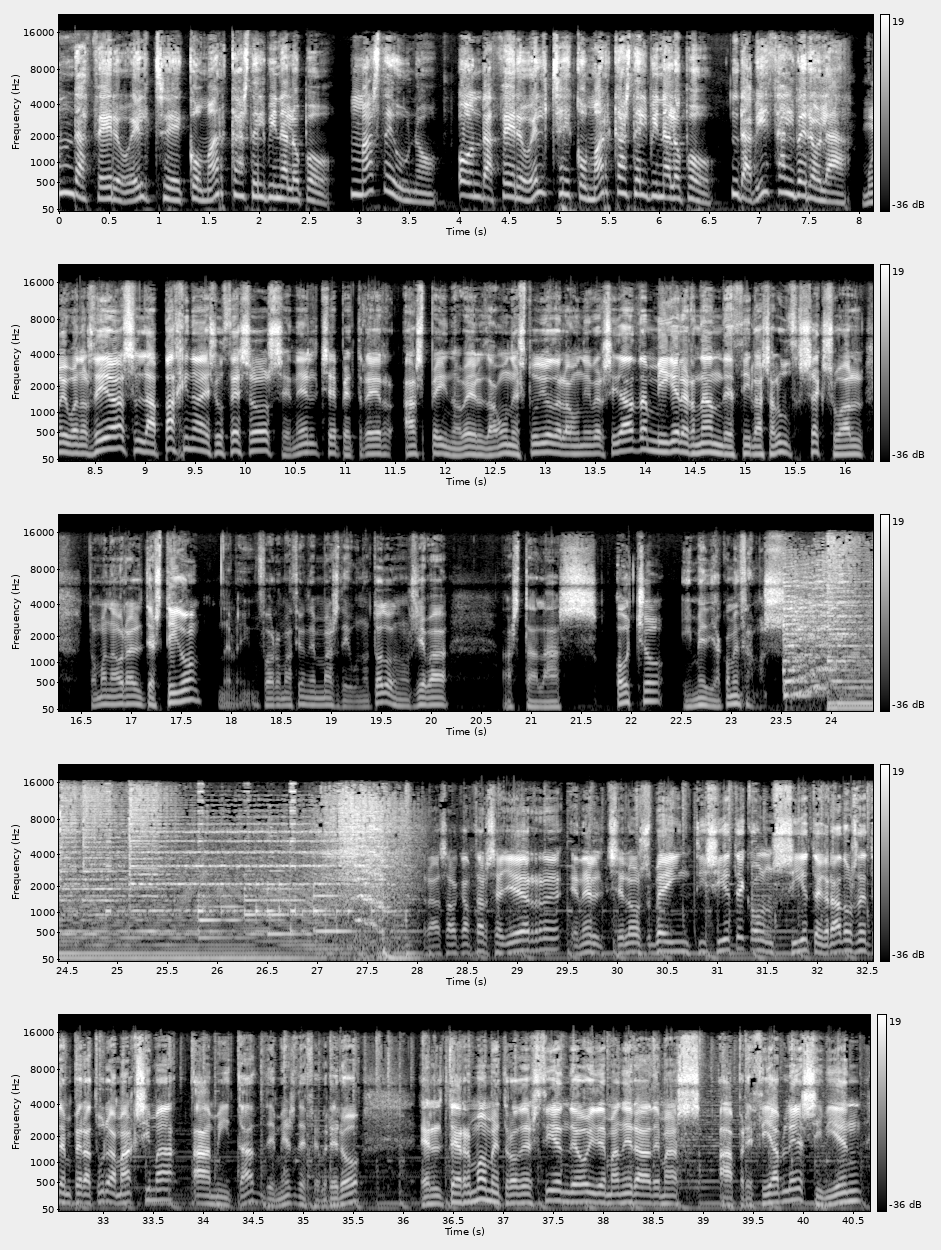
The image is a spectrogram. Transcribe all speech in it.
Onda Cero Elche, Comarcas del Vinalopó. Más de uno. Onda Cero Elche, Comarcas del Vinalopó. David Alberola. Muy buenos días. La página de sucesos en Elche, Petrer, Aspe y Novelda. Un estudio de la Universidad Miguel Hernández y la salud sexual toman ahora el testigo de la información en más de uno. Todo nos lleva hasta las ocho y media. Comenzamos. Tras alcanzarse ayer en Elche los 27,7 grados de temperatura máxima a mitad de mes de febrero, el termómetro desciende hoy de manera además apreciable, si bien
